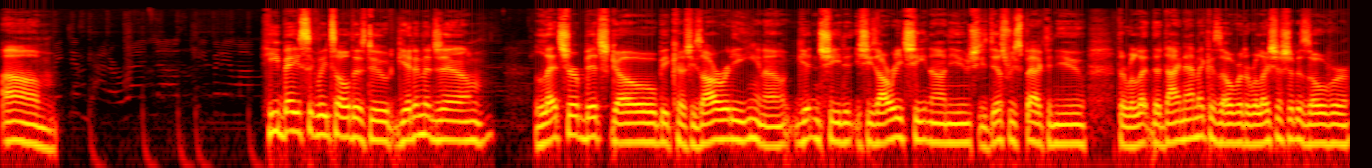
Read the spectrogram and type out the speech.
um, he basically told this dude, get in the gym, let your bitch go because she's already, you know, getting cheated. She's already cheating on you. She's disrespecting you. The the dynamic is over. The relationship is over.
